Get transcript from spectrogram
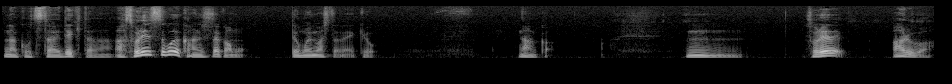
なんかお伝えできたな。あそれすごい感じたかも。って思いましたね今日。なんか。うん。それあるわ。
